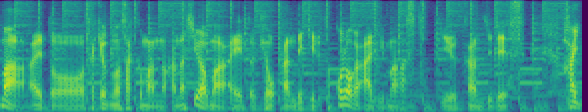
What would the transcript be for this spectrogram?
まあ、えっと、先ほどの佐久間の話は、まあ、えっと、共感できるところがありますという感じです。はい。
